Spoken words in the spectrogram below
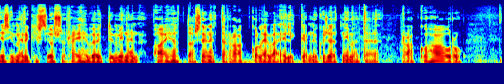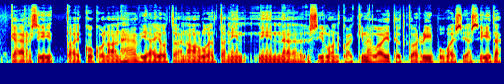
esimerkiksi jos rehevöityminen aiheuttaa sen, että rakkolevä, eli nykyiseltä nimeltään rakkohauru, kärsii tai kokonaan häviää jotain alueelta, niin, niin silloin kaikki ne lajit, jotka on riippuvaisia siitä,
